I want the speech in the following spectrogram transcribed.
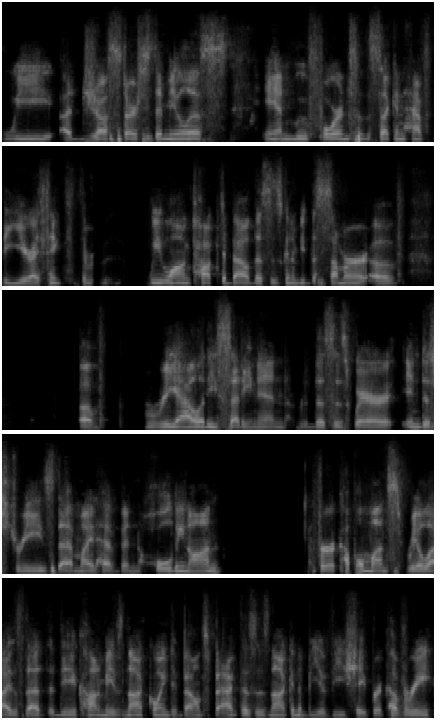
we adjust our stimulus and move forward into the second half of the year, I think the, we long talked about this is going to be the summer of of reality setting in. This is where industries that might have been holding on for a couple months realize that the economy is not going to bounce back. This is not going to be a V-shaped recovery.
